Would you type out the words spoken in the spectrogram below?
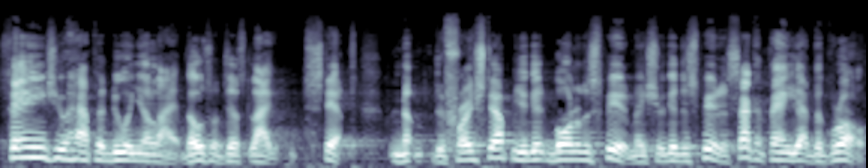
things you have to do in your life. Those are just like steps. The first step, you get born of the Spirit. Make sure you get the Spirit. The second thing, you have to grow.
